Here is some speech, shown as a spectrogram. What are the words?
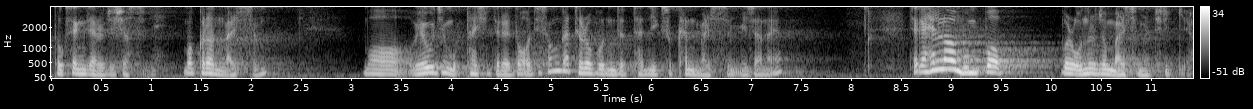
독생자를 주셨으니 뭐 그런 말씀. 뭐 외우지 못하시더라도 어디선가 들어본 듯한 익숙한 말씀이잖아요. 제가 헬라어 문법 을 오늘 좀 말씀을 드릴게요.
